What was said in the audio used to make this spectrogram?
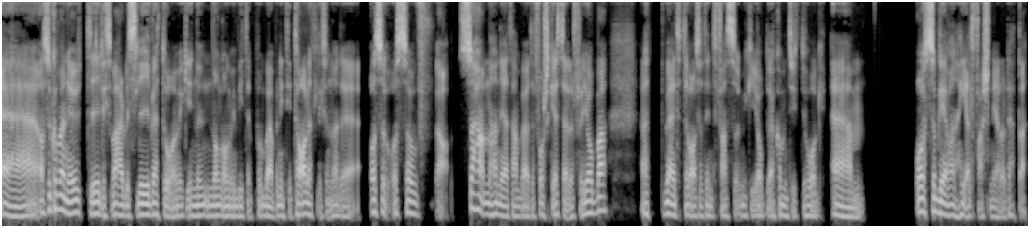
Eh, och så kom han ut i liksom arbetslivet då, någon gång i mitten på början på 90-talet. Liksom, och så, och så, ja, så hamnade han i att han behövde forska istället för att jobba. Att, men det var så att det inte fanns så mycket jobb. Jag kommer inte riktigt ihåg. Eh, och så blev han helt fascinerad av detta.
